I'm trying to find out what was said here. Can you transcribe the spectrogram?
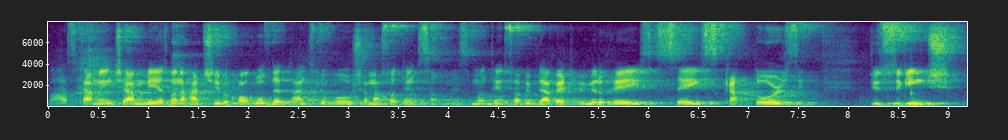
Basicamente é a mesma narrativa com alguns detalhes que eu vou chamar sua atenção, mas mantenha sua Bíblia aberta, 1 Reis 6, 14. Diz o seguinte:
